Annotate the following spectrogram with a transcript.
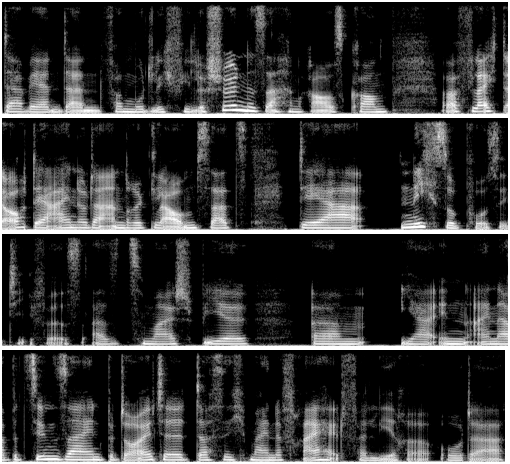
da werden dann vermutlich viele schöne Sachen rauskommen, aber vielleicht auch der ein oder andere Glaubenssatz, der nicht so positiv ist. Also zum Beispiel, ähm, ja, in einer Beziehung sein bedeutet, dass ich meine Freiheit verliere oder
